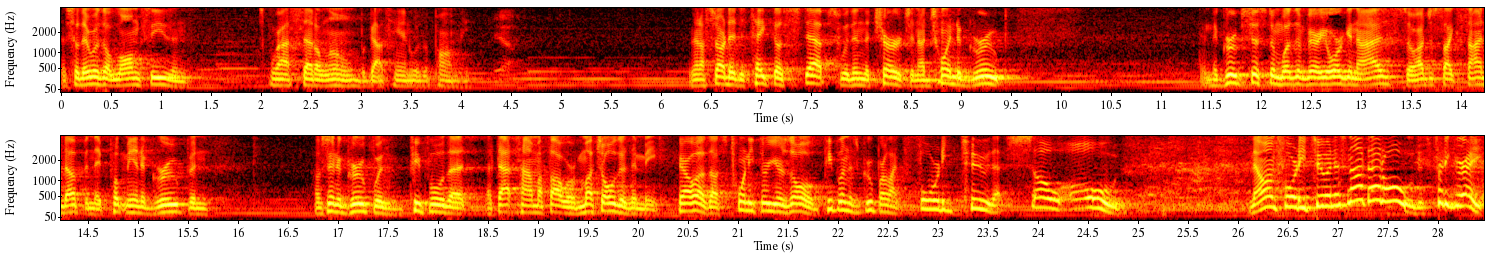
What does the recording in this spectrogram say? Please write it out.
And so there was a long season where I sat alone, but God's hand was upon me. And then I started to take those steps within the church, and I joined a group. And the group system wasn't very organized, so I just like signed up, and they put me in a group, and I was in a group with people that at that time I thought were much older than me. Here I was, I was 23 years old. People in this group are like 42. That's so old. Now I'm 42, and it's not that old. It's pretty great.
